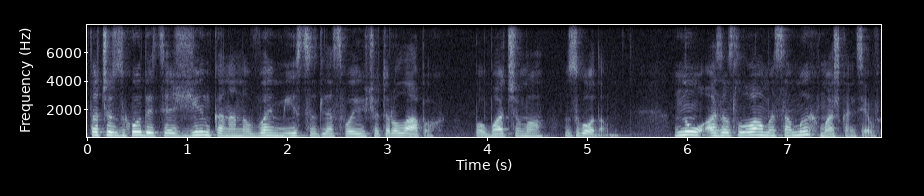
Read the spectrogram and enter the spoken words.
Та чи згодиться жінка на нове місце для своїх чотирилапих? Побачимо згодом. Ну а за словами самих мешканців,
